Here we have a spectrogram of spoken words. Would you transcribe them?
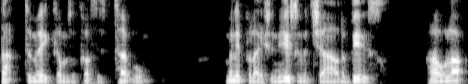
That to me comes across as total manipulation, use of a child, abuse, a whole lot.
